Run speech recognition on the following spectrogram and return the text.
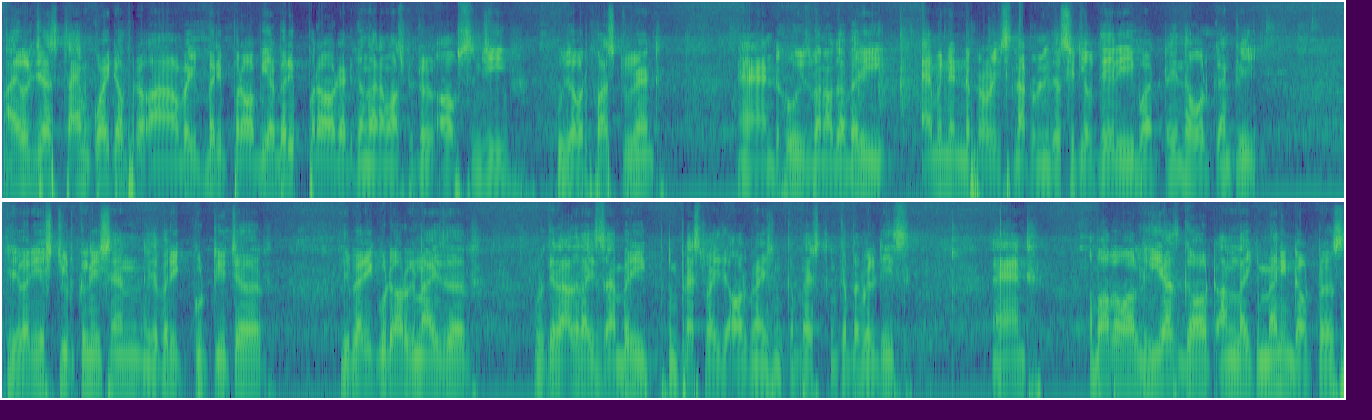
I will just, I am quite a, uh, very, very proud, we are very proud at Gangaram Hospital of Sanjeev, who is our first student and who is one of the very eminent nephrologists, not only in the city of Delhi, but in the whole country. He is a very astute clinician, he is a very good teacher, he is a very good organizer. Rather, I am very impressed by his organization capabilities. And above all, he has got, unlike many doctors,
